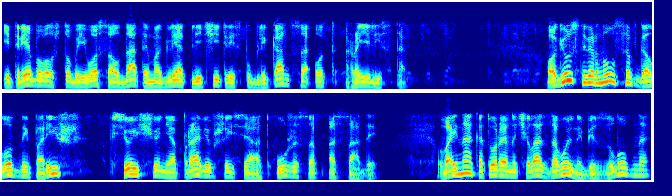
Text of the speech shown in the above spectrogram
и требовал, чтобы его солдаты могли отличить республиканца от роялиста. Огюст вернулся в голодный Париж, все еще не оправившийся от ужасов осады. Война, которая началась довольно беззлобно,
